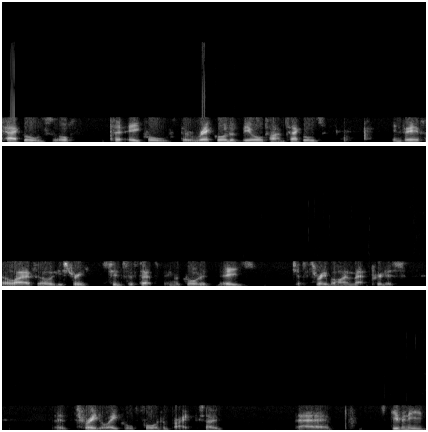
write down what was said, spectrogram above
tackles or to equal the record of the all-time tackles in VFL AFL history since the stats been recorded. He's just three behind Matt Priddis, uh, three to equal, four to break. So, uh, given he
